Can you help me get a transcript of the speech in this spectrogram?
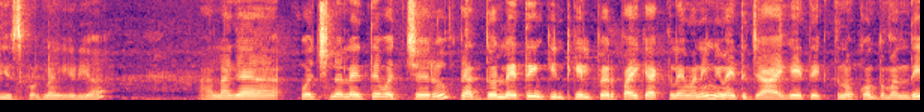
తీసుకుంటున్నాను వీడియో. అలాగా వచ్చిన వాళ్ళు అయితే వచ్చారు పెద్దోళ్ళు అయితే ఇంక ఇంటికి వెళ్ళిపోయారు పైకి ఎక్కలేమని మేమైతే జాయిగా అయితే ఎక్కుతున్నాం కొంతమంది.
